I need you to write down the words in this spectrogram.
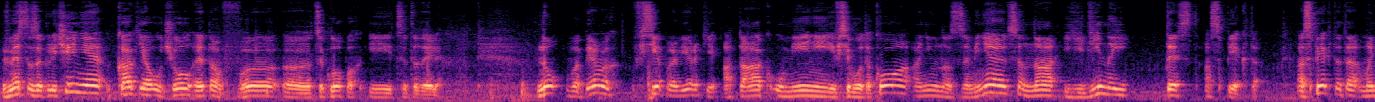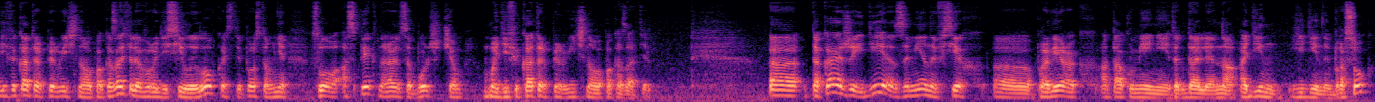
Вместо заключения, как я учел это в э, циклопах и цитаделях. Ну, во-первых, все проверки атак, умений и всего такого, они у нас заменяются на единый тест аспекта. Аспект это модификатор первичного показателя вроде силы и ловкости, просто мне слово аспект нравится больше, чем модификатор первичного показателя. Э, такая же идея замены всех э, проверок, атак, умений и так далее на один единый бросок,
